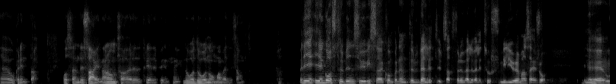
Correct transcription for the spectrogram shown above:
eh, och printa. Och sen designa dem för 3D-printning. Då, då når man väldigt långt. Men i, i en gasturbin så är ju vissa komponenter väldigt utsatt för en väldigt, väldigt tuff miljö, om man säger så. Mm. Eh,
